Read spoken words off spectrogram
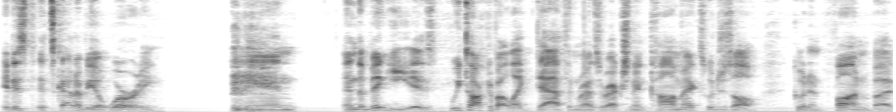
it is it's got to be a worry. and and the biggie is we talked about like death and resurrection in comics, which is all good and fun, but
